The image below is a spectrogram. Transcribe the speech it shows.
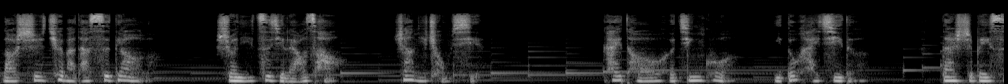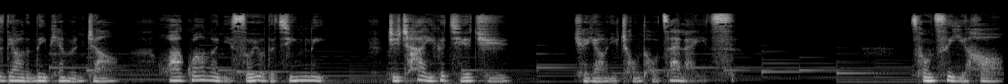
老师却把它撕掉了，说你自己潦草，让你重写。开头和经过你都还记得，但是被撕掉的那篇文章，花光了你所有的精力，只差一个结局，却要你从头再来一次。从此以后，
